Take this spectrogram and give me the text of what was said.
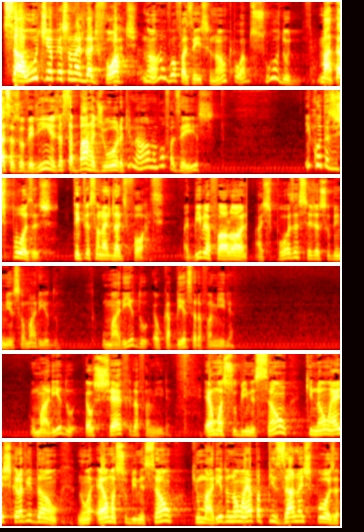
Saúl tinha personalidade forte. Não, não vou fazer isso não. Pô, absurdo matar essas ovelhinhas, essa barra de ouro aqui. Não, não vou fazer isso. E quantas esposas têm personalidade forte? A Bíblia fala, olha, a esposa seja submissa ao marido. O marido é o cabeça da família. O marido é o chefe da família. É uma submissão que não é escravidão. Não é uma submissão que o marido não é para pisar na esposa.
